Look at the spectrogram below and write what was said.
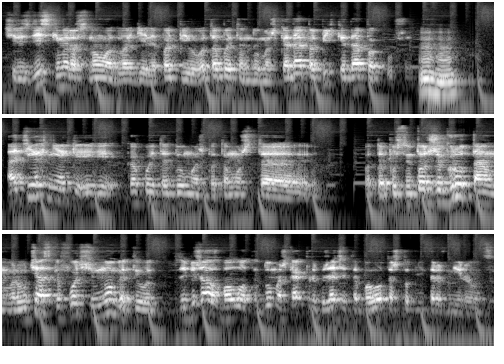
через 10 километров снова два геля попил. Вот об этом думаешь. Когда попить, когда покушать. Угу о технике какой-то думаешь, потому что, вот, допустим, тот же груд, там участков очень много, ты вот забежал в болото, думаешь, как пробежать это болото, чтобы не травмироваться.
